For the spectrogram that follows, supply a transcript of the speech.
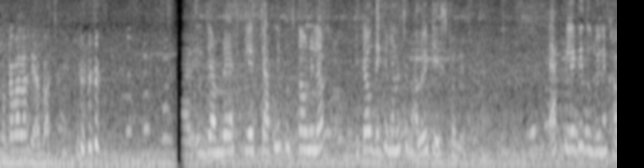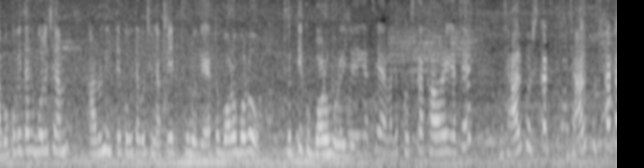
ছোটবেলা দেওয়া গাছকে আর এই যে আমরা এক প্লেট চাটনি ফুচকাও নিলাম, এটাও দেখে মনে হচ্ছে ভালোই টেস্ট হবে। এক প্লেটই দুজনে খাব। কবিতাকে বলেছিলাম আরও নিতে, কবিতা বলছি, না, পেট ফুল হয়ে এত বড় বড়? সত্যি খুব বড় বড় হয়ে গেছে, আমাদের ফুচকা খাওয়া হয়ে গেছে। ঝাল ফুচকা ঝাল ফুচকাটা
